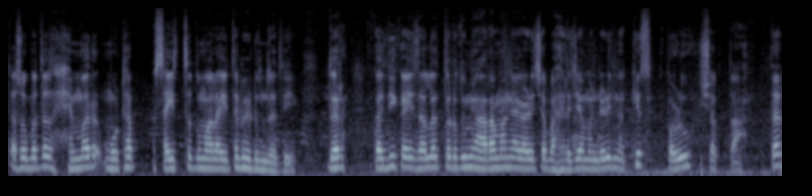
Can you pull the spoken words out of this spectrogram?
त्यासोबतच हॅमर मोठ्या साईजचं तुम्हाला इथं भेटून जाते. जर कधी काही झालं तर तुम्ही आरामाने या गाडीच्या बाहेरच्या मंडळी नक्कीच पडू शकता. तर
